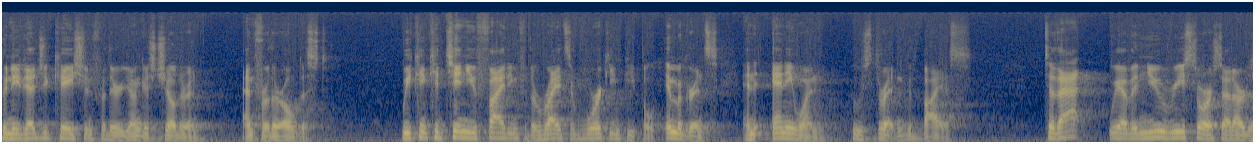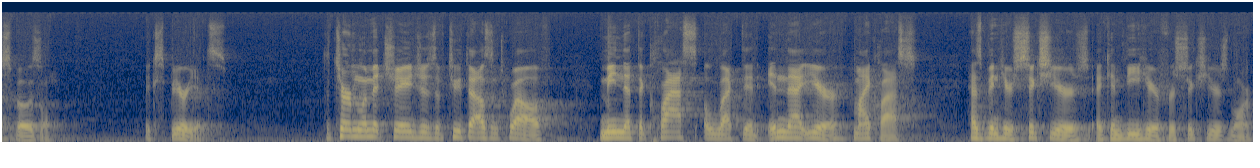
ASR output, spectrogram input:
who need education for their youngest children and for their oldest. We can continue fighting for the rights of working people, immigrants, and anyone who is threatened with bias. To that, we have a new resource at our disposal experience. The term limit changes of 2012 mean that the class elected in that year, my class, has been here six years and can be here for six years more.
